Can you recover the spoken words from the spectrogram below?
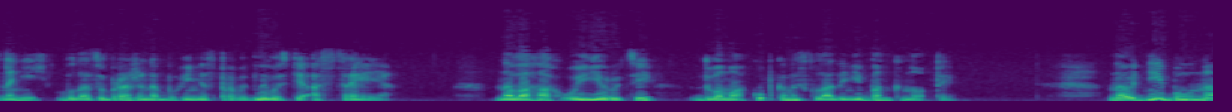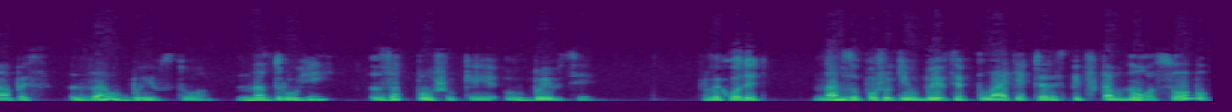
На ній була зображена богиня справедливості Астрея. На вагах у її руці двома кубками складені банкноти. На одній був напис За вбивство, на другій за пошуки вбивці. Виходить, нам за пошуки вбивці платять через підставну особу?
